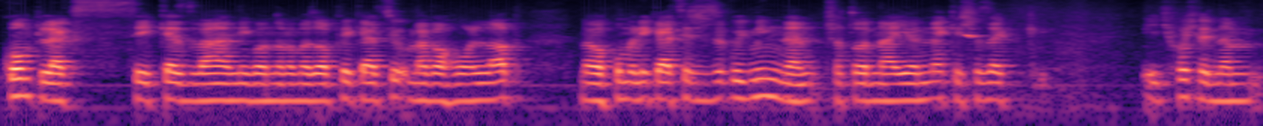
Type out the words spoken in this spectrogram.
komplexé kezd válni, gondolom az applikáció, meg a honlap, meg a kommunikáció, és ezek úgy minden csatornán jönnek, és ezek így hogy, hogy nem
